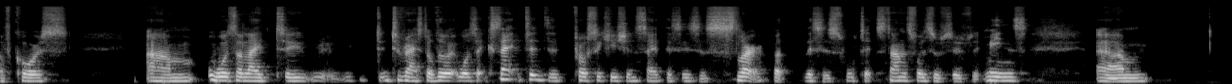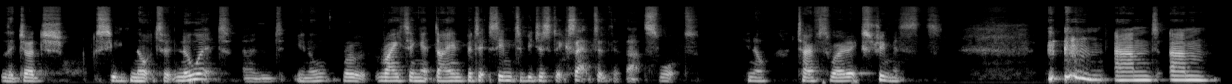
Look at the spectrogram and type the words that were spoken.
of course, um, was allowed to to rest, although it was accepted. The prosecution said this is a slur, but this is what it stands for, this is what it means. Um, the judge seemed not to know it and, you know, writing it down, but it seemed to be just accepted that that's what, you know, TERFs were extremists. and um,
